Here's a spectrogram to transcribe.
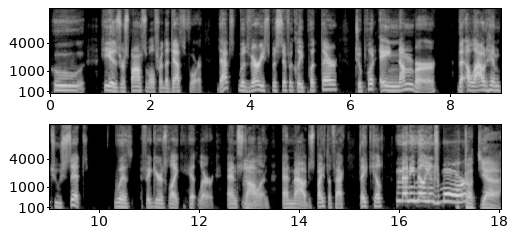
who he is responsible for the deaths for. That was very specifically put there to put a number that allowed him to sit with figures like Hitler and mm. Stalin and Mao, despite the fact they killed many millions more. God, yeah.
